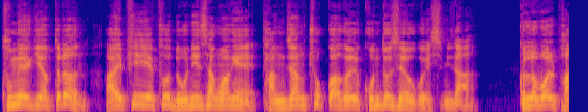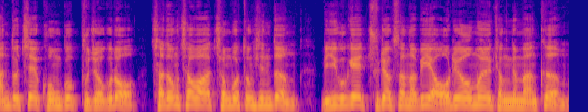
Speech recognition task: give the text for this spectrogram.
국내 기업들은 IPEF 논의 상황에 당장 촉각을 곤두세우고 있습니다. 글로벌 반도체 공급 부족으로 자동차와 정보통신 등 미국의 주력 산업이 어려움을 겪는 만큼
